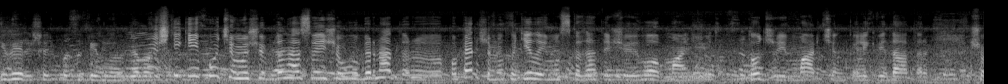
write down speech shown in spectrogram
і вирішить позитивно для Ми ж тільки й хочемо, щоб до нас вийшов губернатор. По-перше, ми хотіли йому сказати, що його обманюють. Тот же Марченко, ліквідатор, що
